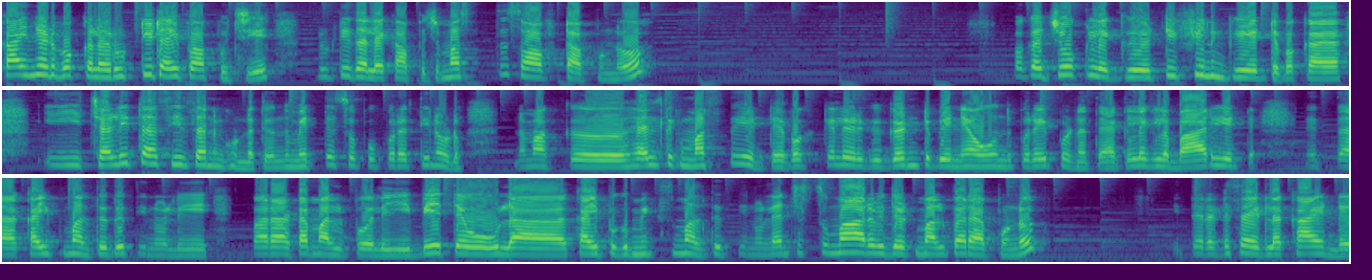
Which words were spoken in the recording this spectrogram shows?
ಕಾಯಿನೆಡ್ ಬೊಕ್ಕಲ ರೊಟ್ಟಿ ಟೈಪ್ ಆಪುಜಿ ರೊಟ್ಟಿದ ಲೆಕ್ಕ ಆಪುಜಿ ಮಸ್ತ್ ಸಾಫ್ಟ್ ಆಪುಂಡು ಬೊಕ ಜೋಕ್ಲೆಗ್ ಟಿಫಿನ್ ಎಡ್ಡೆ ಬೊಕ ಈ ಚಳಿತ ಸೀಸನ್ ಗುಂಡತೆ ಒಂದು ಮೆತ್ತೆ ಸೊಪ್ಪು ಪೂರ ತಿನ್ನೋಡು ನಮಕ್ ಹೆಲ್ತ್ಗ್ ಮಸ್ತ್ ಎಡ್ಡೆ ಬೊಕ ಕೆಲವರಿಗೆ ಗಂಟು ಬೇನೆ ಅವು ಒಂದು ಪೂರ ಇಪ್ಪುಂಡತೆ ಅಕ್ಲೆಗ್ಲ ಬಾರಿ ಎಡ್ಡೆ ನೆತ್ತ ಕೈಪ್ ಮಲ್ತದು ತಿನ್ನೋಲಿ ಪರಾಟ ಮಲ್ಪೊಲಿ, ಬೇತೆ ಉಲ ಕೈಪುಗ್ ಮಿಕ್ಸ್ ಮಲ್ತದು ತಿನ್ನೋಲಿ, ಅಂಚ ಸುಮಾರು ವಿಧಟ್ ಮಲ್ಪರ ಆಪುಂಡು ಇತ್ತೆ ರಡ್ಡ್ ಸೈಡ್ಲ ಕಾಯಿಂಡ್.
